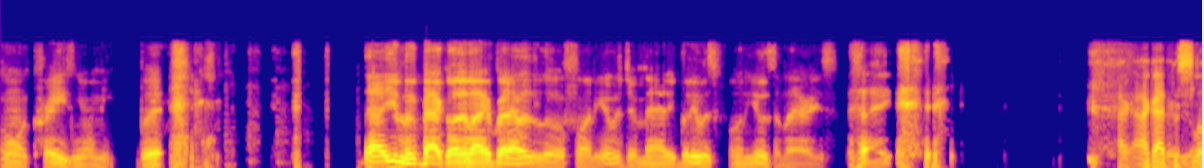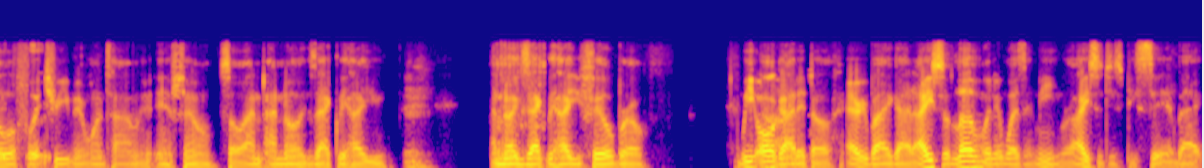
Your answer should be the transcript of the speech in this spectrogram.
going crazy on me. But now you look back on it, like, bro, that was a little funny. It was dramatic, but it was funny. It was hilarious. like, I, I got the slower foot treatment one time in, in film, so I I know exactly how you mm. I know exactly how you feel, bro. We all got it though. Everybody got it. I used to love when it wasn't me, bro. I used to just be sitting back.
